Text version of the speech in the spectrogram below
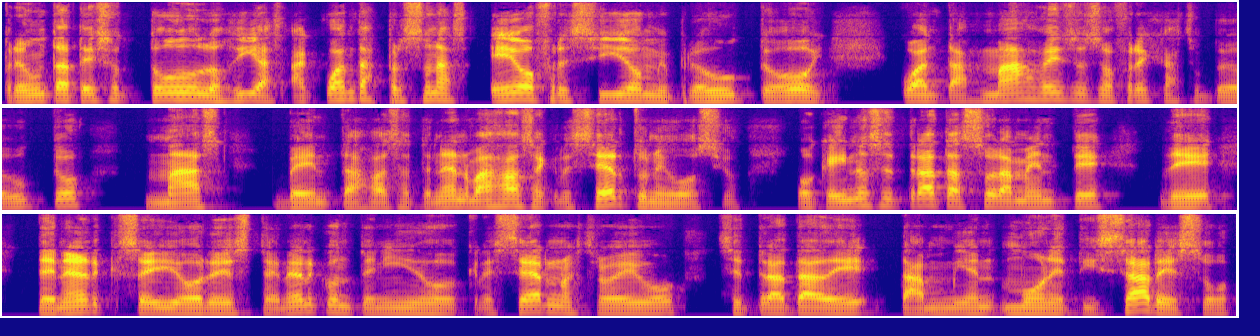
Pregúntate eso todos los días. ¿A cuántas personas he ofrecido mi producto hoy? Cuantas más veces ofrezcas tu producto, más ventas vas a tener, vas a crecer tu negocio. ¿Ok? No se trata solamente de tener seguidores, tener contenido, crecer nuestro ego. Se trata de también monetizar eso,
